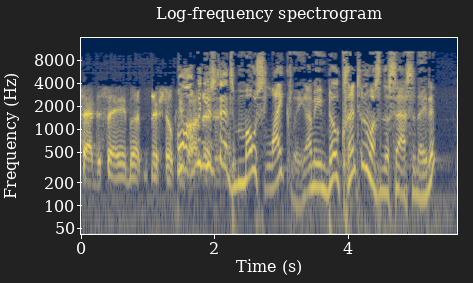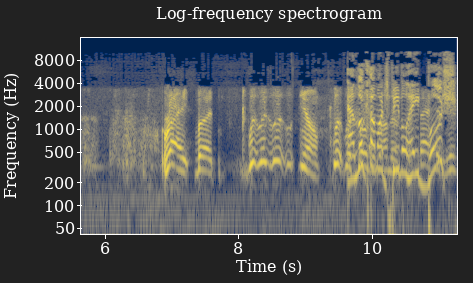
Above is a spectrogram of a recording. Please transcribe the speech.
Sad to say, but there's still people Well, when you say it's most likely, I mean, Bill Clinton wasn't assassinated. Right, but, you know... And look how much people hate Bush.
